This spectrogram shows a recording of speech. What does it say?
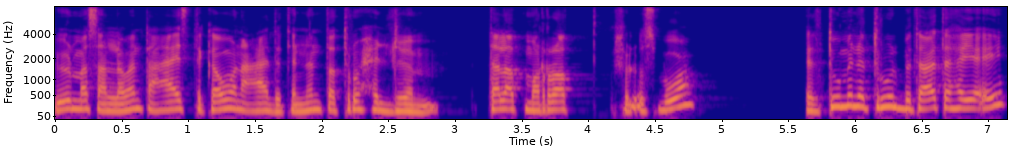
بيقول مثلا لو أنت عايز تكون عادة إن أنت تروح الجيم ثلاث مرات في الأسبوع ال two minute rule بتاعتها هي إيه؟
